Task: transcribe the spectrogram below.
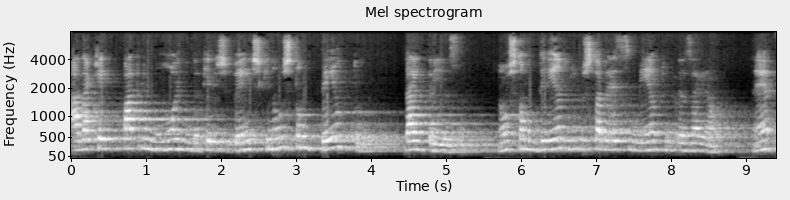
a daquele patrimônio, daqueles bens que não estão dentro da empresa, não estão dentro do estabelecimento empresarial, né?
